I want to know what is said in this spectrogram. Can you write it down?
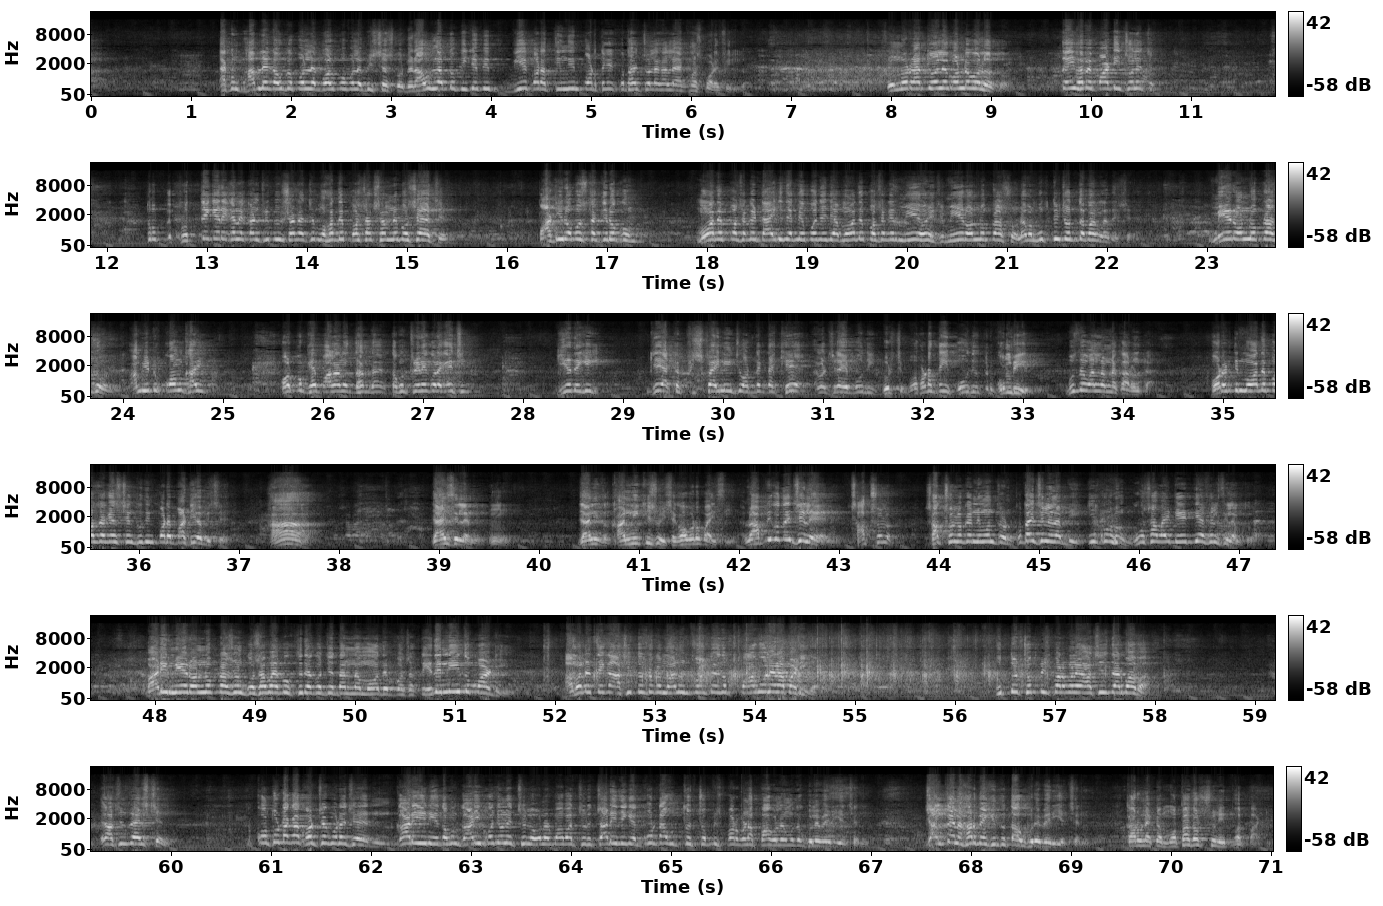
এখন ভাবলে কাউকে বললে গল্প বলে বিশ্বাস করবে। রাহুল গান্ধী বিজেপি বিয়ে করার তিন দিন পর থেকে কোথায় চলে গেল, এক মাস পরে ফিরল। অন্য রাজ্য হলে গন্ডগোল হতো। তো এইভাবে পার্টি চলেছে। তো প্রত্যেকের এখানে কন্ট্রিবিউশন আছে। মহাদেব পোশাক সামনে বসে আছে। পার্টির অবস্থা কীরকম? মহাদেব পোশাকের ডায়েরি দেখলে বোঝা যায় মহাদেব পোশাকের মেয়ে হয়েছে, মেয়ের অন্নপ্রাশন, এবার মুক্তিযোদ্ধা বাংলাদেশে মেয়ের অন্নপ্রাশন, আমি একটু কম খাই। অল্প খেয়ে পালানোর ধান্দায় তখন ট্রেনে করে গেছি। গিয়ে দেখি, গিয়ে একটা ফিস ফ্রাই নিয়েছি, অর্ধেকটা খেয়ে আমার ছেলে বৌদি ঘুরছে। হঠাৎ এই বৌদি একটু গম্ভীর। বুঝতে পারলাম না কারণটা। পরের দিন মহাদেব পোশাক এসছেন, দুদিন পরে পার্টি অফিসে। হ্যাঁ। যাইছিলেন, হুম। জানি তো খাননি কিছুই সে খবরও পাইছি। আপনি কোথায় ছিলেন? সাতশো সাতশো লোকের নিমন্ত্রণ। কোথায় ছিলেন আপনি? কি করুন? গোসাবাই ডেট দিয়ে ফেলছিলাম তো। বাড়ির মেয়ের অন্নপ্রাশন গোসাবাই বক্তৃতা করছে, তার নাম মহাদেব তো এদের নিয়েই তো পার্টি আমাদের থেকে আশি দশকের মানুষ বলতো এতো পাগলেরা পার্টি করে। উত্তর চব্বিশ পরগনায় আশিসদার বাবা। আশিসদা এসছেন। কত টাকা খরচা করেছেন? গাড়ি নিয়ে। তখন গাড়ি কজনের ছিল? ওনার বাবার ছিল। চারিদিকে গোটা উত্তর চব্বিশ পরগনা পাগলের মতো ঘুরে বেরিয়েছেন জানতেন হারবে, কিন্তু তাও ঘুরে বেরিয়েছেন কারণ একটা মতাদর্শ নির্ভর পার্টি।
